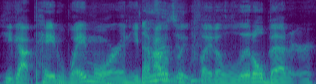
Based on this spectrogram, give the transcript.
He got paid way more, and he That reminds probably played a little better.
